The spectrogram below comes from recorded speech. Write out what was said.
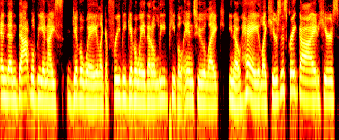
and then that will be a nice giveaway, like a freebie giveaway that'll lead people into like, you know, hey, like here's this great guide. Here's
